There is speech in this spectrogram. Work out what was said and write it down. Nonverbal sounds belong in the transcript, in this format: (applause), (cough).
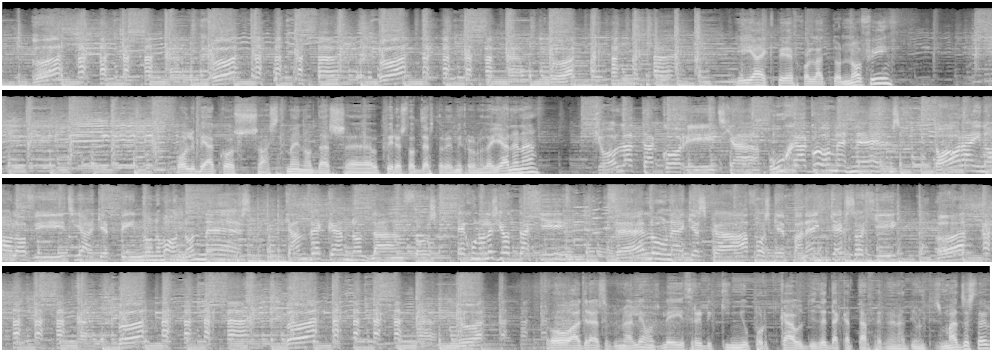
Η ΑΕΚ πήρε εύκολα τον Όφη. Ο Ολυμπιακός ασθμένοντας ε, πήρε στο δεύτερο ημίχρονο τα Γιάννενα. Κι όλα τα κορίτσια που χαγκόμενες Τώρα είναι όλο βίτσια και πίνουν μόνο νες Κι αν δεν κάνω λάθος έχουν όλες γιοταχή Θέλουνε και σκάφος και πάνε και εξοχή Ο Αντρέας από την Ουαλία μας λέει η θρηλυκή Newport County δεν τα κατάφερε εναντίον της Manchester.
